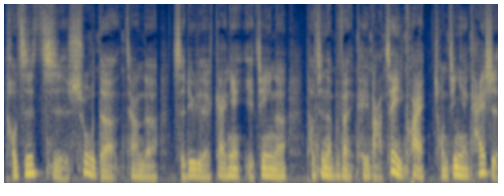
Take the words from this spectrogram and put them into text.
投资指数的这样的子利率的概念。也建议呢，投资的部分可以把这一块从今年开始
